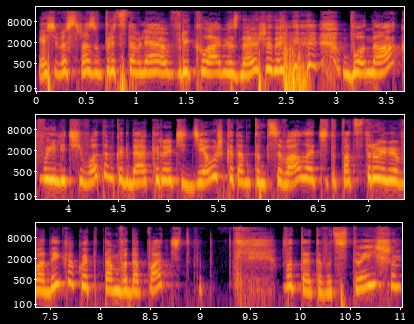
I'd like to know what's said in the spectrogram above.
Я себя сразу представляю в рекламе, знаешь, это Бонаквы или чего там, когда, короче, девушка там танцевала что-то под струями воды, какой-то там водопад, что-то вот это вот situation.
